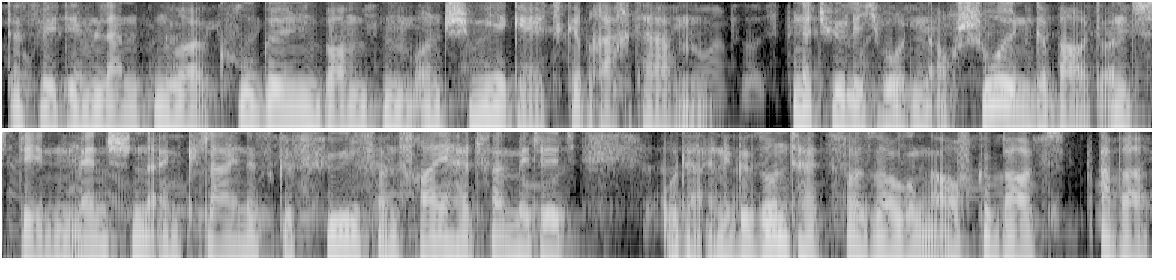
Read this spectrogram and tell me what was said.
dass wir dem Land nur Kugeln, Bomben und Schmiergeld gebracht haben. Natürlich wurden auch Schulen gebaut und den Menschen ein kleines Gefühl von Freiheit vermittelt oder eine Gesundheitsversorgung aufgebaut. Aber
